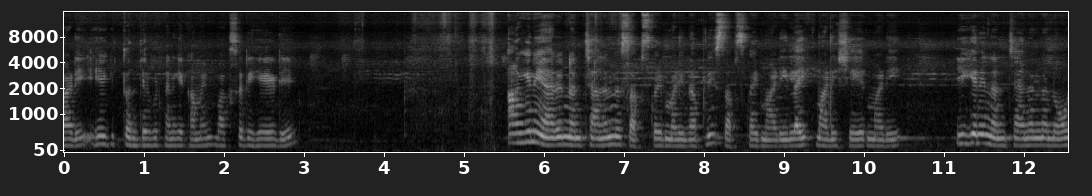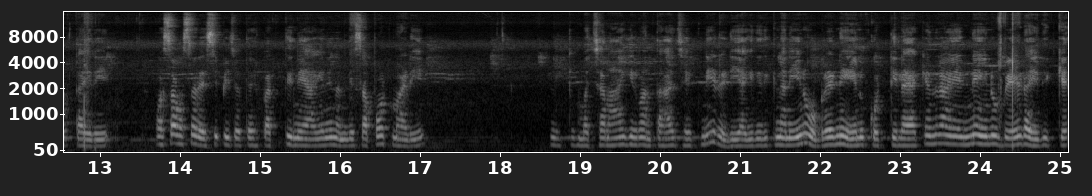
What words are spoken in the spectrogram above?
ಮಾಡಿ. ಹೇಗಿತ್ತು ಅಂತೇಳ್ಬಿಟ್ಟು ನನಗೆ ಕಮೆಂಟ್ ಬಾಕ್ಸಲ್ಲಿ ಹೇಳಿ. ಹಾಗೆಯೇ ಯಾರು ನನ್ನ ಚಾನಲ್ನ ಸಬ್ಸ್ಕ್ರೈಬ್ ಮಾಡಿಲ್ಲ ಪ್ಲೀಸ್ ಸಬ್ಸ್ಕ್ರೈಬ್ ಮಾಡಿ ಲೈಕ್ ಮಾಡಿ ಶೇರ್ ಮಾಡಿ. ಹೀಗೇ ನನ್ನ ಚಾನಲ್ನ ನೋಡ್ತಾ ಇರಿ. ಹೊಸ ಹೊಸ ರೆಸಿಪಿ ಜೊತೆ ಬರ್ತೀನಿ. ಹಾಗೆಯೇ ನನಗೆ ಸಪೋರ್ಟ್ ಮಾಡಿ. ತುಂಬ ಚೆನ್ನಾಗಿರುವಂತಹ ಚಟ್ನಿ ರೆಡಿಯಾಗಿದೆ. ಇದಕ್ಕೆ ನಾನು ಏನು ಒಗ್ಗರಣೆ ಏನು ಕೊಟ್ಟಿಲ್ಲ. ಯಾಕೆಂದರೆ ಎಣ್ಣೆ ಏನು ಬೇಡ ಇದಕ್ಕೆ.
